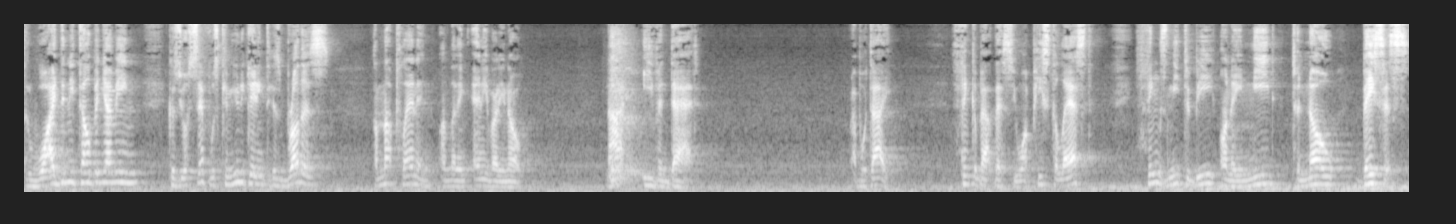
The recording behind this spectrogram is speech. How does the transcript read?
And why didn't he tell Benyamin? Because Yosef was communicating to his brothers. I'm not planning on letting anybody know. Not even dad. Rabotai. Think about this. You want peace to last? Things need to be on a need to know basis.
